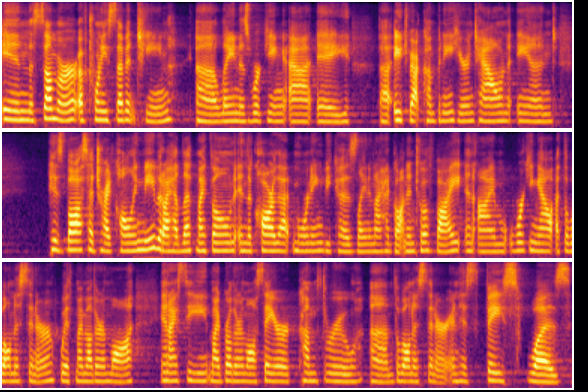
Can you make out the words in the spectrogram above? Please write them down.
in the summer of 2017, uh, Lane is working at a uh, HVAC company here in town, and his boss had tried calling me, but I had left my phone in the car that morning because Lane and I had gotten into a fight, and I'm working out at the wellness center with my mother-in-law, and I see my brother-in-law Sayer come through um, the wellness center, and his face was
